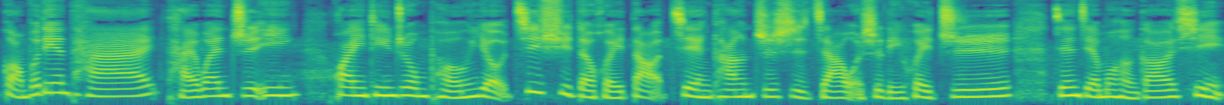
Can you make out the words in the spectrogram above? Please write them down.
广播电台台湾之音，欢迎听众朋友继续的回到健康知识家，我是李慧芝。今天节目很高兴。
